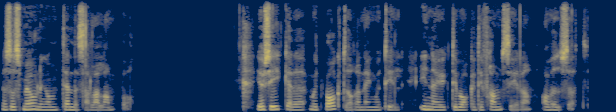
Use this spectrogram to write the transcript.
men så småningom tändes alla lampor. Jag kikade mot bakdörren en gång till innan jag gick tillbaka till framsidan av huset.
